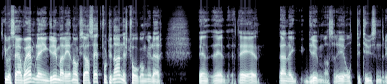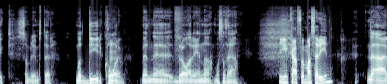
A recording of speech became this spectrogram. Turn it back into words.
skulle jag säga, Wembley är en grym arena också. Jag har sett 49ers två gånger där. Det, det, det är, den är grym alltså. Det är 80 000 drygt som ryms där. De har dyr korv, mm. men eh, bra arena måste jag säga. Ingen kaffe och massarin? Nej,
